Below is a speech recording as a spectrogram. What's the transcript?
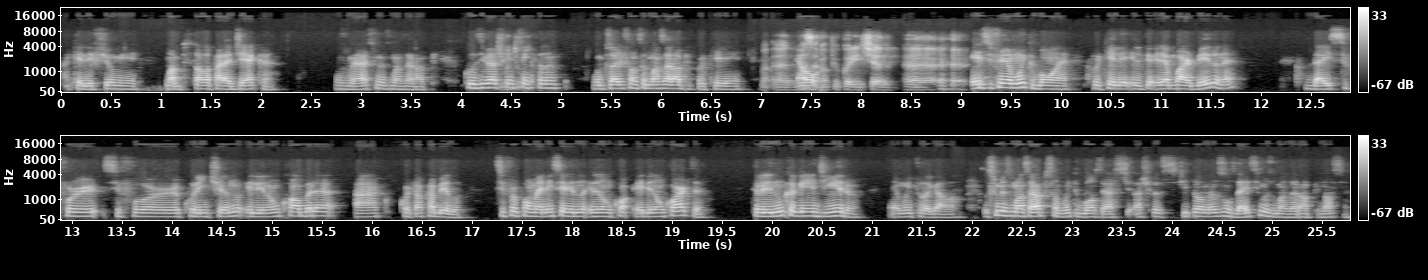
Aquele filme Uma Pistola para Jeca, dos melhores filmes do Mazarop. Inclusive, acho Muito que a gente bom. tem que fazer um episódio falando sobre Mazarop, porque. Mazarop é o... o corintiano. Esse filme é muito bom, né? Porque ele, ele, ele é um barbeiro, né? Daí, se for, se for corintiano, ele não cobra a cortar o cabelo. Se for palmeirense, ele, ele, não, ele não corta. Então ele nunca ganha dinheiro. É muito legal. Os filmes do Mazarop são muito bons. Né? Assisti, acho que eu assisti pelo menos uns 10 filmes do Mazarop. Nossa,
